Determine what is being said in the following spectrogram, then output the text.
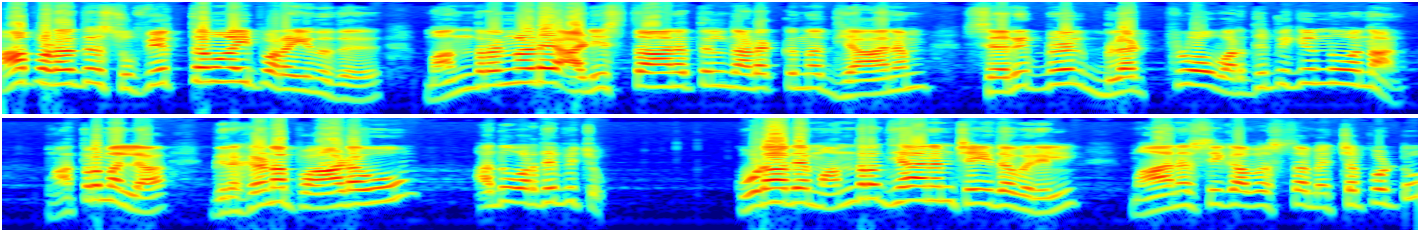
ആ പഠനത്തിൽ സുവ്യക്തമായി പറയുന്നത് മന്ത്രങ്ങളുടെ അടിസ്ഥാനത്തിൽ നടക്കുന്ന ധ്യാനം സെറിബ്രൽ ബ്ലഡ് ഫ്ലോ വർദ്ധിപ്പിക്കുന്നുവെന്നാണ് മാത്രമല്ല ഗ്രഹണ പാഠവും അത് വർദ്ധിപ്പിച്ചു. കൂടാതെ മന്ത്രധ്യാനം ചെയ്തവരിൽ മാനസികാവസ്ഥ മെച്ചപ്പെട്ടു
